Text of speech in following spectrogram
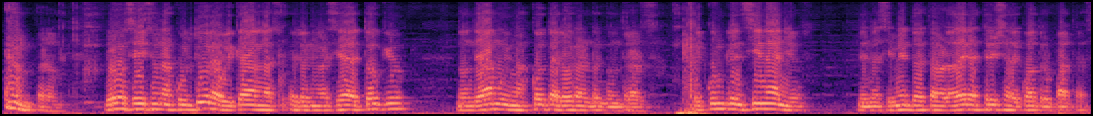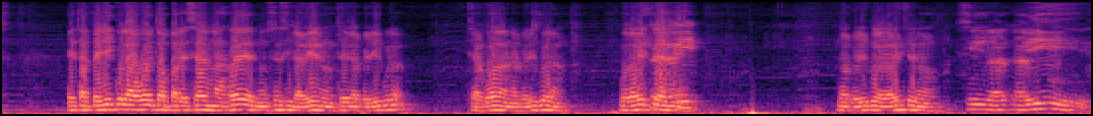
Luego se hizo una escultura ubicada en la, en la Universidad de Tokio, donde amo y mascota logran reencontrarse. Se cumplen 100 años del nacimiento de esta verdadera estrella de cuatro patas. Esta película ha vuelto a aparecer en las redes, no sé si la vieron ustedes la película. ¿Se acuerdan de la película? ¿Vos la viste? La vi, ¿La película la viste o no? Sí, la, la vi.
